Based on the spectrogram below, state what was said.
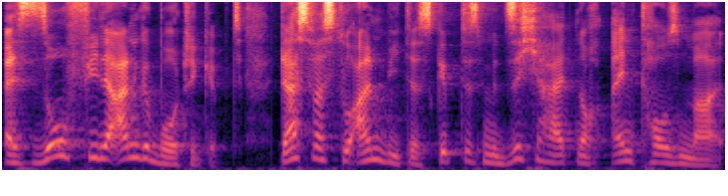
es so viele Angebote gibt. Das, was du anbietest, gibt es mit Sicherheit noch 1000 Mal.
